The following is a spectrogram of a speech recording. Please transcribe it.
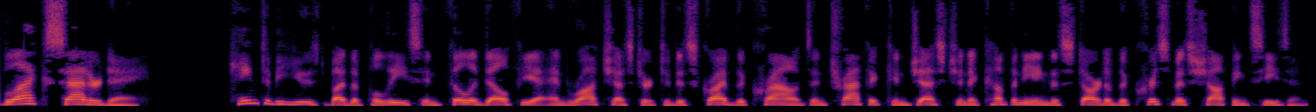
Black Saturday came to be used by the police in Philadelphia and Rochester to describe the crowds and traffic congestion accompanying the start of the Christmas shopping season.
